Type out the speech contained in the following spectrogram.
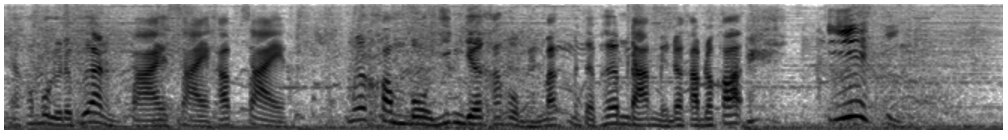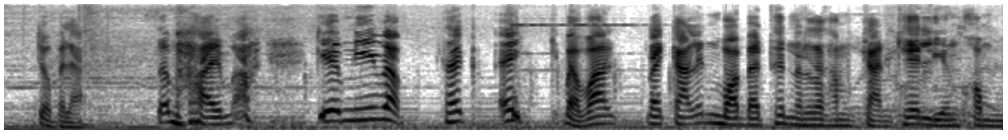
อยาให้คอมโบหลุดนะเพื่อนปลายใส่ครับใส่เมื่อคอมโบยิ่งเยอะครับผมเห็นปะมันจะเพิ่มดาเมจด้วยครับแล้วก็อีสี่จบไปแล้วสบายมากเกมนี้แบบถ้าเอ้ยแบบว่าในการเล่นบอสแบทเทิลนั้นเราทำการแค่เลี้ยงคอมโบ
